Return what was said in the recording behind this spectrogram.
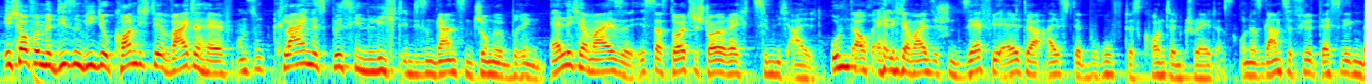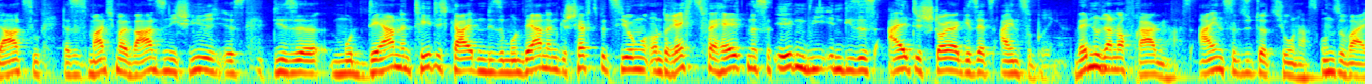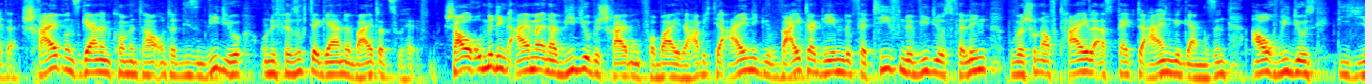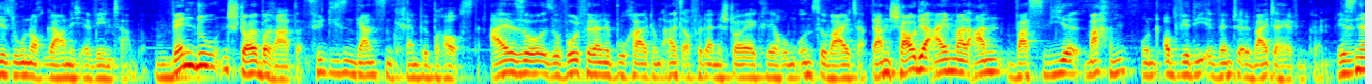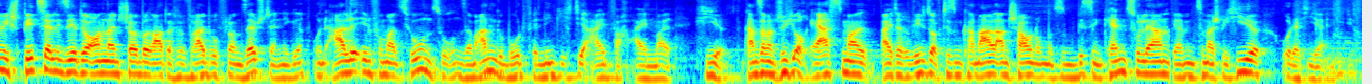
Ich hoffe, mit diesem Video konnte ich dir weiterhelfen und so ein kleines bisschen Licht in diesen ganzen Dschungel bringen. Ehrlicherweise ist das deutsche Steuerrecht ziemlich alt und auch ehrlicherweise schon sehr viel älter als der Beruf des Content Creators. Und das Ganze führt deswegen dazu, dass es manchmal wahnsinnig schwierig ist, diese modernen Tätigkeiten, diese modernen Geschäftsbeziehungen und Rechtsverhältnisse irgendwie in dieses alte Steuergesetz einzubringen. Wenn du dann noch Fragen hast, Einzelsituationen hast und so weiter, schreib uns gerne einen Kommentar unter diesem Video ich versuche dir gerne weiterzuhelfen. Schau auch unbedingt einmal in der Videobeschreibung vorbei, da habe ich dir einige weitergehende, vertiefende Videos verlinkt, wo wir schon auf Teilaspekte eingegangen sind, auch Videos, die ich hier so noch gar nicht erwähnt habe. Wenn du einen Steuerberater für diesen ganzen Krempel brauchst, also sowohl für deine Buchhaltung als auch für deine Steuererklärung und so weiter, dann schau dir einmal an, was wir machen und ob wir dir eventuell weiterhelfen können. Wir sind nämlich spezialisierte Online-Steuerberater für Freiberufler und Selbstständige und alle Informationen zu unserem Angebot verlinke ich dir einfach einmal hier. Du kannst aber natürlich auch erstmal weitere Videos auf diesem Kanal anschauen, um uns ein bisschen kennenzulernen. Wir haben zum Beispiel hier oder hier ein Video.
